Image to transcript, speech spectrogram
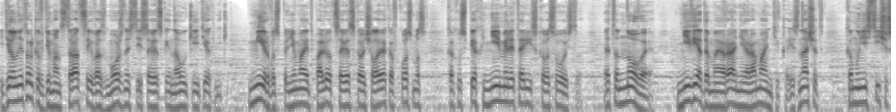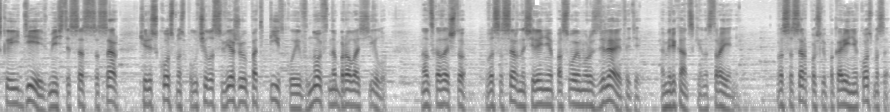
И дело не только в демонстрации возможностей советской науки и техники. Мир воспринимает полет советского человека в космос как успех не милитаристского свойства. Это новое, неведомая ранее романтика, и значит, коммунистическая идея вместе с СССР через космос получила свежую подпитку и вновь набрала силу. Надо сказать, что в СССР население по-своему разделяет эти американские настроения. В СССР после покорения космоса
